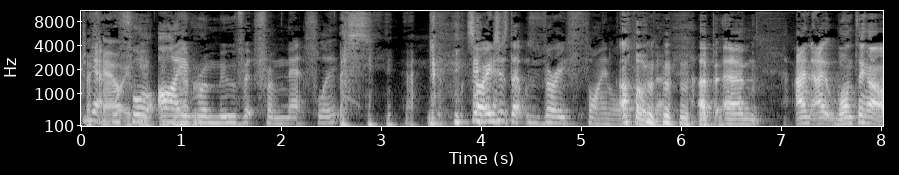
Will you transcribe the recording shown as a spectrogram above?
check it Yeah, out Before if you, if you I haven't. remove it from Netflix. Sorry, just that was very final. Oh no. uh, um, and I, one thing I,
